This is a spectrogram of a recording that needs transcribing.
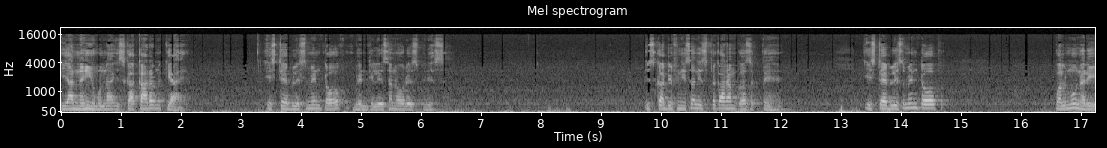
या नहीं होना इसका कारण क्या है इस्टेब्लिशमेंट ऑफ वेंटिलेशन और एस्पिरेशन इसका डिफिनीसन इस प्रकार हम कह सकते हैं establishment of pulmonary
